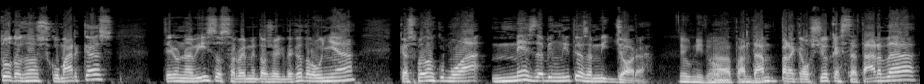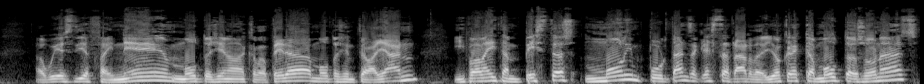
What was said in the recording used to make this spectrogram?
Totes les nostres comarques tenen un avís del Servei Meteorològic de Catalunya que es poden acumular més de 20 litres en mitja hora. déu nhi Uh, per tant, precaució aquesta tarda, avui és dia feiner, molta gent a la carretera, molta gent treballant, i poden haver tempestes molt importants aquesta tarda. Jo crec que moltes zones,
